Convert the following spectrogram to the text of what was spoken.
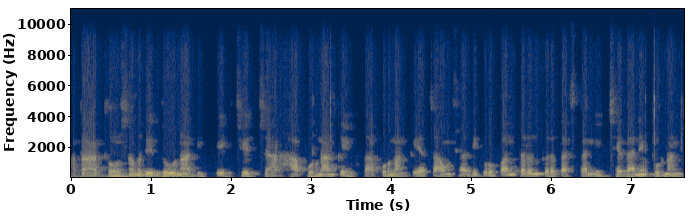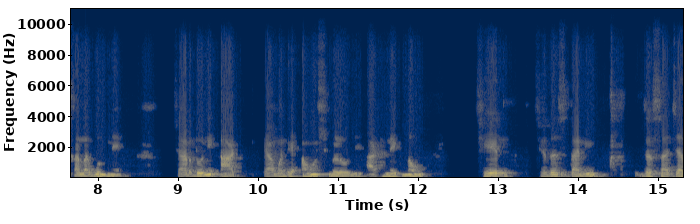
आता कंसामध्ये दोन अधिक एक छेद चार. हा पूर्णांक युक्त अपूर्णांक याचा अंश अधिक रूपांतरण करत असताना छेदाने पूर्णांकाला गुणणे. चार दोन्ही आठ त्यामध्ये अंश मिळवणे. आठ आणि एक नऊ. छेद छेदस्थानी जसाच्या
